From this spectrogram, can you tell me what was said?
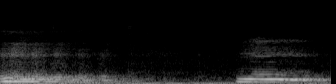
うんうんうんうーん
